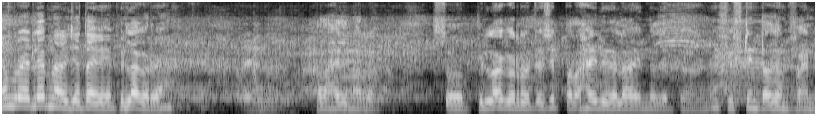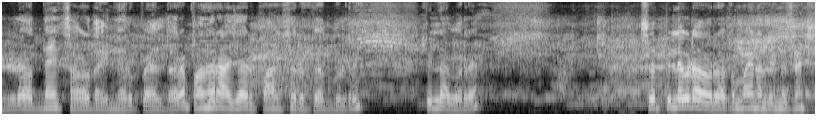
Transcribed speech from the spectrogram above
ఏం బ్రో ఎట్లేపినారు జత పిల్ల పదహైదున్నర. సో పిల్ల వచ్చేసి పదహైదు వేల ఎన్నో చెప్తున్నారండి. ఫిఫ్టీన్ థౌసండ్ ఫైవ్ హండ్రెడ్ ಹದಿನೈದು సార్ ಐನೂರು ರೂಪಾಯಿ ಹೇಳ್ತಾರೆ ಪಂದ್ರ హజార్ ಪಾಂಚ್ ಸೌ ರೂಪಾಯಿ ಆಗ್ಬಿಡ್ರಿ సో పిల్ల కూడా ఒక రకమైన రెండు ఫ్రెండ్స్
